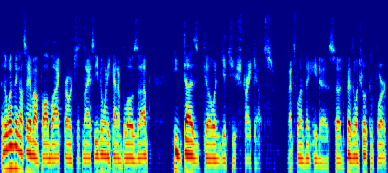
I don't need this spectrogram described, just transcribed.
And the one thing I'll say about Paul Blackburn, which is nice, even when he kind of blows up, he does go and get you strikeouts. That's one thing he does. So it depends on what you're looking for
